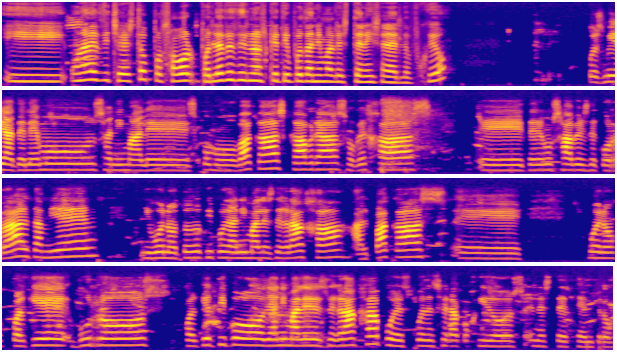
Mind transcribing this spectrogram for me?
Y una vez dicho esto, por favor, ¿podrías decirnos qué tipo de animales tenéis en el refugio? Pues mira, tenemos animales como vacas, cabras, ovejas, eh, tenemos aves de corral también y bueno, todo tipo de animales de granja, alpacas, eh, bueno, cualquier burros, cualquier tipo de animales de granja, pues pueden ser acogidos en este centro.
